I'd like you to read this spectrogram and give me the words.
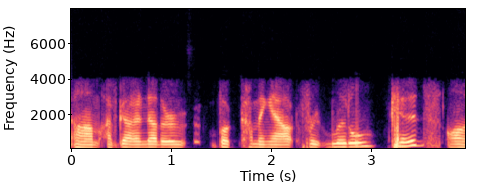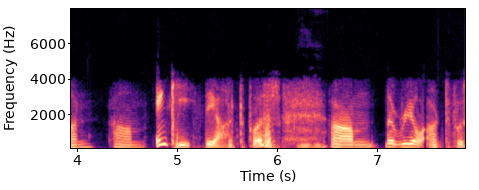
Um, I've got another book coming out for little kids on um, Inky the octopus, mm-hmm. um, the real octopus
